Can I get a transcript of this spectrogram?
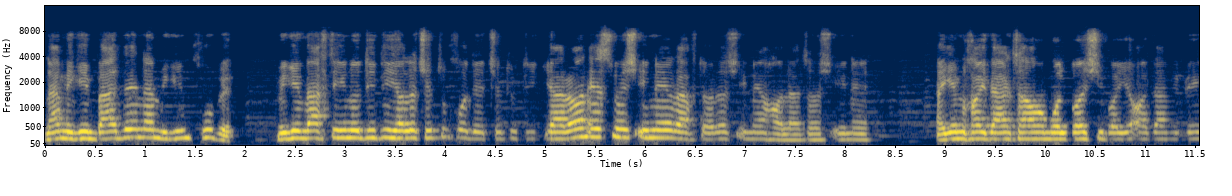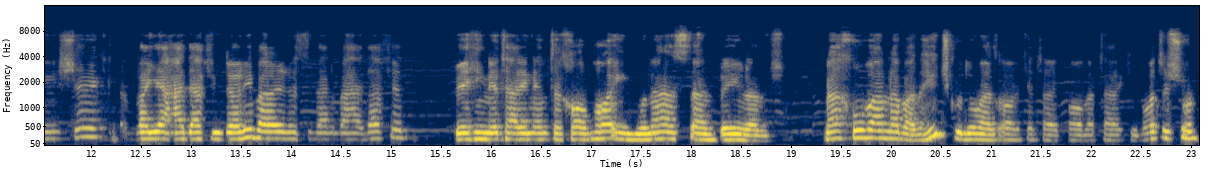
نه میگیم بده نه میگیم خوبه. میگیم وقتی اینو دیدی حالا چه تو خوده چه تو دیگران؟ اسمش اینه رفتاراش اینه حالتاش اینه. اگه می‌خوای در تعامل باشی با یه آدمی به این شکل و یه هدفی داری برای رسیدن به هدفت بهینه ترین انتخاب ها این گونه هستن. به این روش. نه خوبن نه بدن هیچ کدوم از archetype ها و ترکیباتشون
